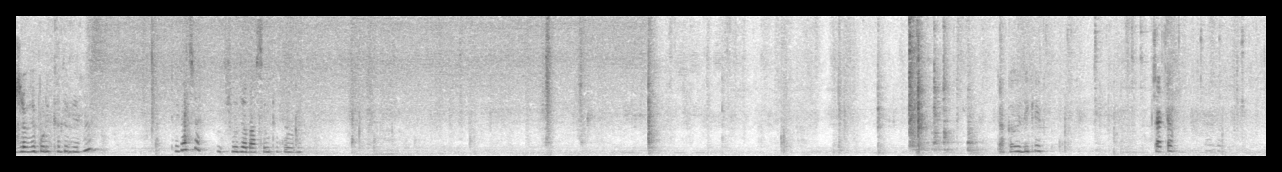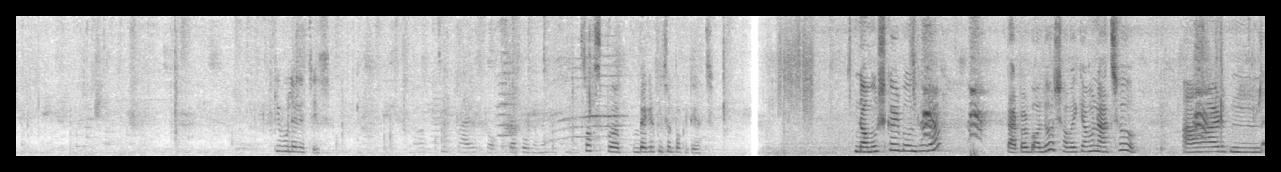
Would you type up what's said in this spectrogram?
ভালোভাবে পরীক্ষা দেবে হ্যাঁ? ঠিক আছে? সোজা বাসে উঠে পড়বে। টাকা ওইদিকে। টাটা। কি ভুলে গেছিস? সক্স ব্যাগের পিছন পকেটে আছে। নমস্কার বন্ধুরা। তারপর বলো, সবাই কেমন আছো? আর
